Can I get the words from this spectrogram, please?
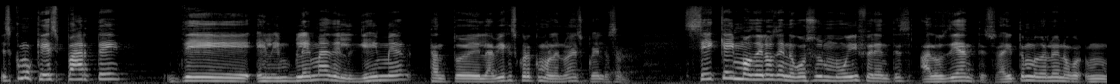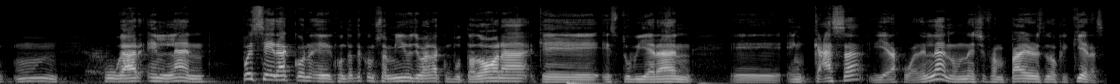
Es como que es parte de emblema del gamer, tanto de la vieja escuela como de la nueva escuela. sé que hay modelos de negocios muy diferentes a los de antes. Hay otro modelo de jugar en LAN, pues era con, eh, juntarte con sus amigos, llevar la computadora, que estuvieran eh, en casa y era jugar en LAN, un Age of Empires, lo que quieras.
